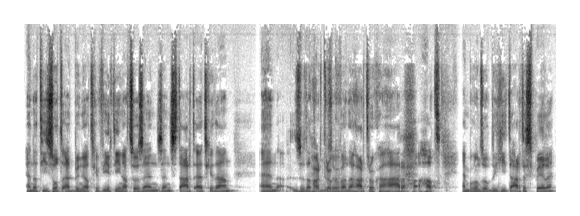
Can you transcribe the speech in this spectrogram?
en dat hij zot uitbundig had gevierd. Hij had zo zijn, zijn staart uitgedaan. En zodat hij zo van de hardrock haren ha- had. En begon zo op de gitaar te spelen.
